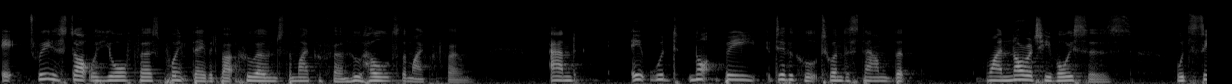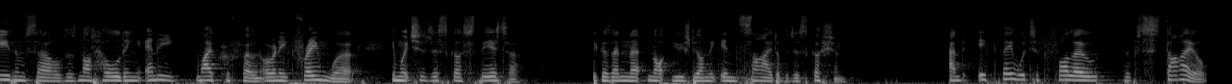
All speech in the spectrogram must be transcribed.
it's really to start with your first point, David, about who owns the microphone, who holds the microphone. And it would not be difficult to understand that minority voices would see themselves as not holding any microphone or any framework in which to discuss theatre, because they're n- not usually on the inside of the discussion. And if they were to follow the style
